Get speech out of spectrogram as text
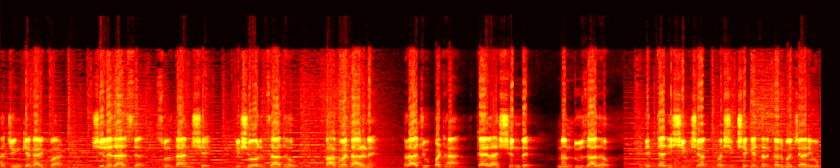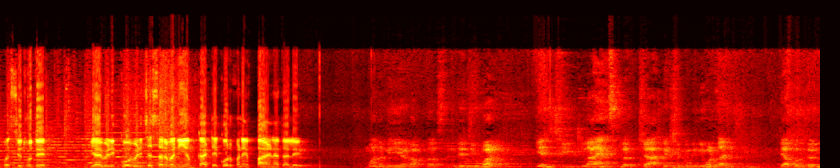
अजिंक्य गायकवाड शिलेदार सर सुलतान शेख किशोर जाधव भागवत आरणे राजू पठाण कैलास शिंदे नंदू जाधव इत्यादी शिक्षक व शिक्षकेतर कर्मचारी उपस्थित होते. यावेळी कोविडचे सर्व नियम काटेकोरपणे पाळण्यात आले. माननीय डॉक्टर संजय जिव्हाड यांची लायन्स क्लबच्या अध्यक्षपदी निवड झाली. त्याबद्दल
